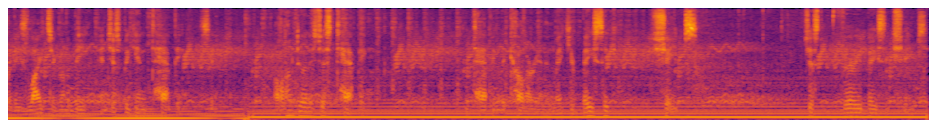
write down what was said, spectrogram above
where these lights are going to be, and just begin tapping. See, all I'm doing is just tapping, tapping the color in, and make your basic shapes. Just very basic shapes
